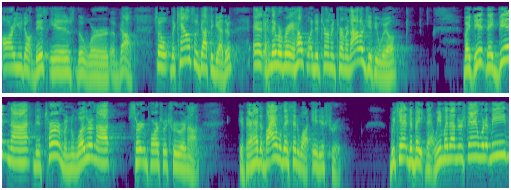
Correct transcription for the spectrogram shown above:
or you don't. This is the Word of God. So the councils got together and they were very helpful in determining terminology, if you will. But they did not determine whether or not certain parts were true or not. If they had the Bible, they said what? It is true. We can't debate that. We might understand what it means,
